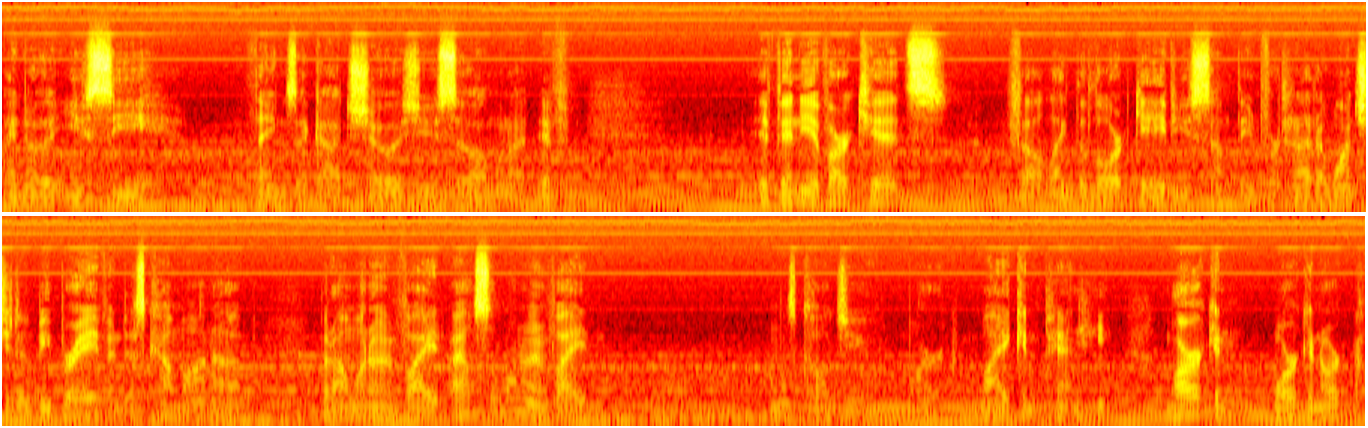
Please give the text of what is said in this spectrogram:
I know that you see things that God shows you. So I want to, if if any of our kids felt like the Lord gave you something for tonight, I want you to be brave and just come on up. But I want to invite. I also want to invite. I almost called you Mark, Mike, and Penny, Mark and Mork and Ork.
